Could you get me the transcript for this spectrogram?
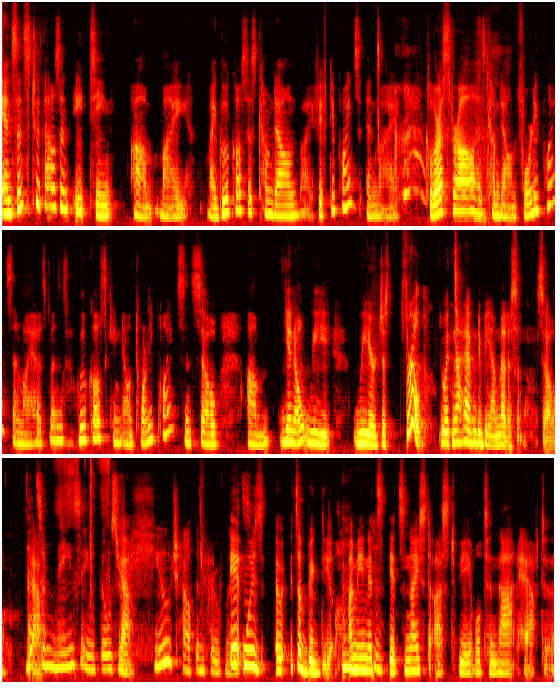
and since 2018, um, my my glucose has come down by 50 points, and my cholesterol has come down 40 points, and my husband's glucose came down 20 points. And so, um, you know, we we are just thrilled with not having to be on medicine. So That's yeah. amazing. Those are Yeah. huge health improvements. It was uh, it's a big deal. I Mhm. mean, it's it's nice to us to be able to not have to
